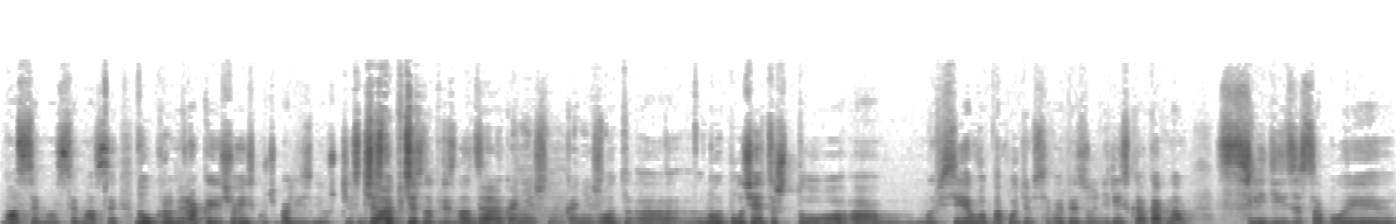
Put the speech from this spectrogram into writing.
массой, массой, массой. Ну, кроме рака еще есть куча болезней, уж честно, да. честно, честно признаться. Да, да, конечно, конечно. Вот, а, ну, получается, что а, мы все вот находимся в этой зоне риска. А как нам следить за собой?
